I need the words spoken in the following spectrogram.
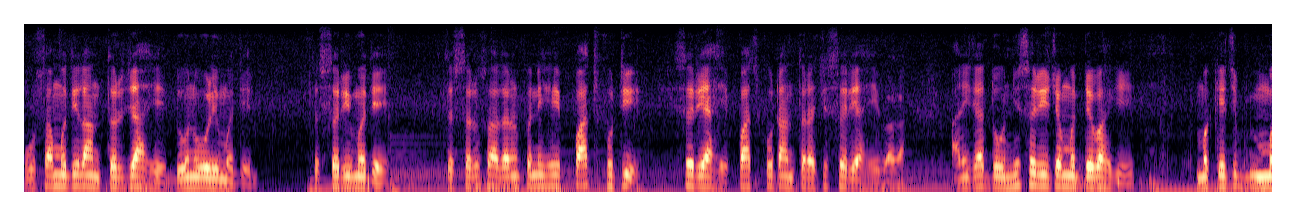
ऊसामधील अंतर जे आहे दोन ओळीमधील तर सरीमध्ये तर सर्वसाधारणपणे हे पाच फुटी सरी आहे पाच फूट अंतराची सरी आहे बघा. आणि त्या दोन्ही सरीच्या मध्यभागी मक्याची म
